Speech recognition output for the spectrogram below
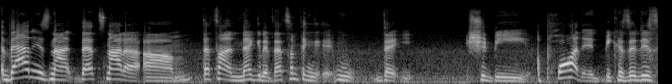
That is not. That's not a. Um, that's not a negative. That's something that. should be applauded because it is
